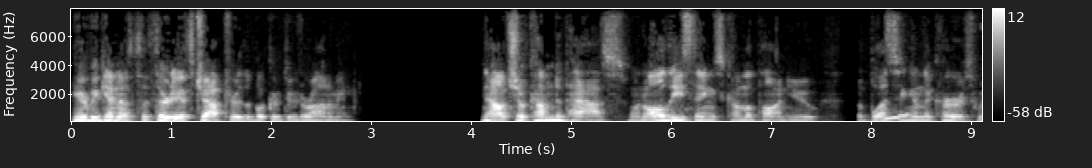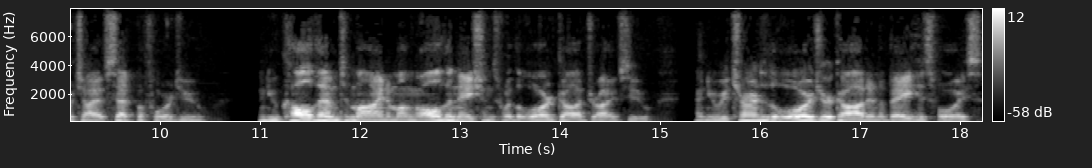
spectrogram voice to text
Here beginneth the thirtieth chapter of the book of Deuteronomy. Now it shall come to pass, when all these things come upon you, the blessing and the curse which I have set before you, and you call them to mind among all the nations where the Lord God drives you, and you return to the Lord your God and obey his voice,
